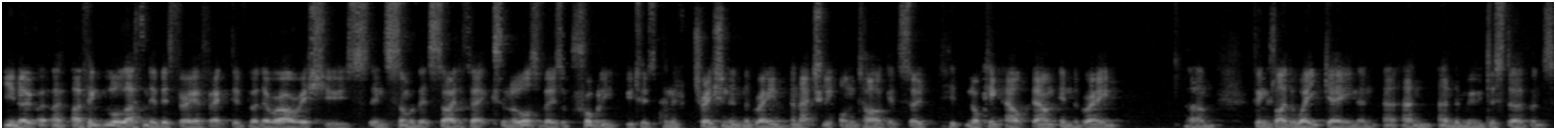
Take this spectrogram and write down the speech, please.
you know, I, I think lorlatinib is very effective, but there are issues in some of its side effects, and a lot of those are probably due to its penetration in the brain and actually on target, so knocking out down in the brain. Um, things like the weight gain and, and, and the mood disturbance.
